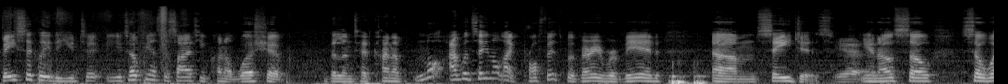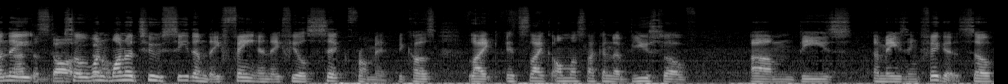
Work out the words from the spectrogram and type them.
basically the ut- utopian society kind of worship Bill and Ted kind of not I would say not like prophets but very revered um, sages. Yeah. You know, so so when they the so when film. one or two see them they faint and they feel sick from it because like it's like almost like an abuse of um, these amazing figures. So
